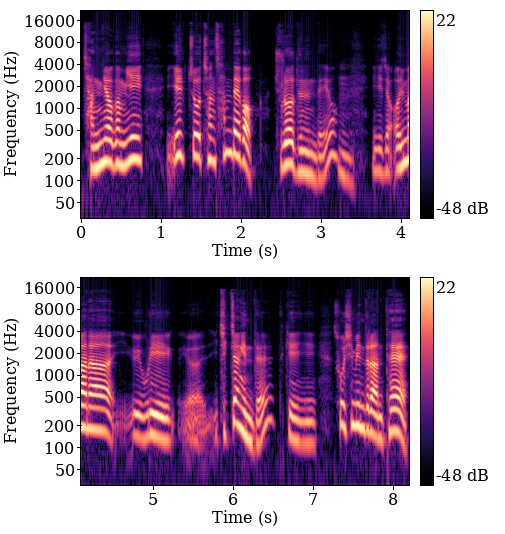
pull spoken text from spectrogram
장려금이 1조 1,300억 줄어드는데요. 음. 이게 이제 얼마나 우리 어, 직장인들 특히 소시민들한테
